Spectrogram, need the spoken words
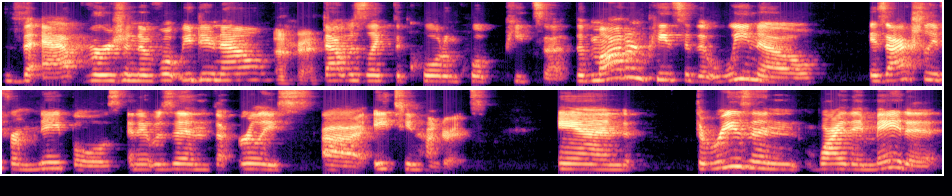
the app version of what we do now. okay. That was like the quote unquote pizza. The modern pizza that we know is actually from Naples, and it was in the early uh, 1800s. And the reason why they made it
